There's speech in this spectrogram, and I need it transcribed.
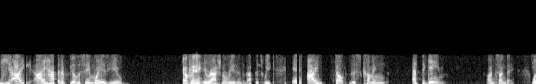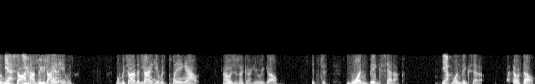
yeah, I I happen to feel the same way as you. Okay. irrational reasons about this week, and I felt this coming at the game on Sunday when we saw you- how the Giant game was. When we saw how the You Giant game it. was playing out, I was just like, "Oh, here we go." It's just one big setup. Yeah. One big setup. That's how it felt.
